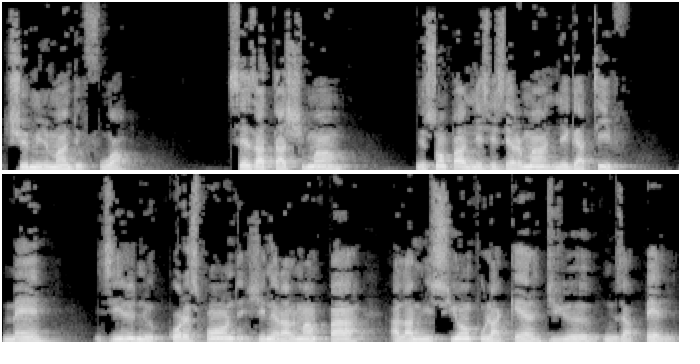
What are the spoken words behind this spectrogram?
cheminement de foi. Ces attachements ne sont pas nécessairement négatifs, mais ils ne correspondent généralement pas à la mission pour laquelle Dieu nous appelle.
